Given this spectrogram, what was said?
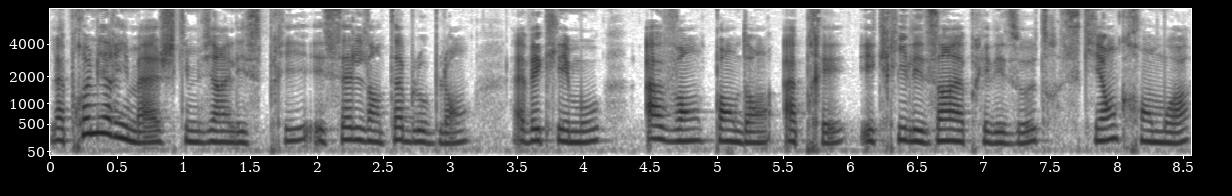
La première image qui me vient à l'esprit est celle d'un tableau blanc avec les mots avant, pendant, après, écrits les uns après les autres, ce qui ancre en moi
